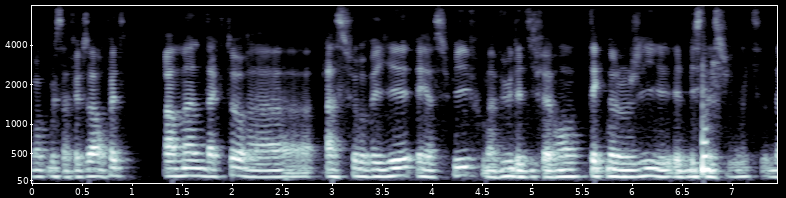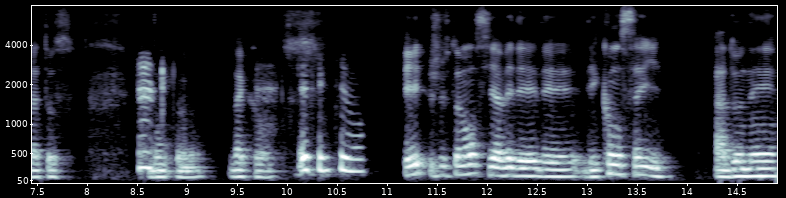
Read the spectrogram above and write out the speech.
Donc, ça fait déjà en fait pas mal d'acteurs à, à surveiller et à suivre. On a vu les différentes technologies et, business units d'Atos. Donc, euh, d'accord. Effectivement. Et justement, s'il y avait des, des- des conseils à donner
